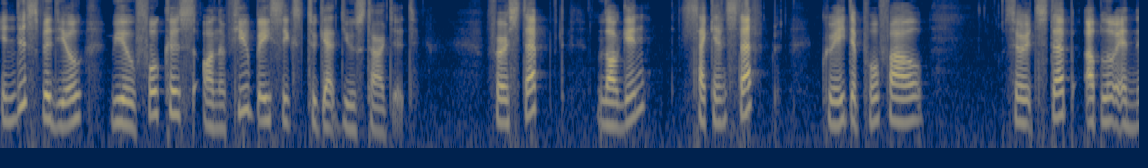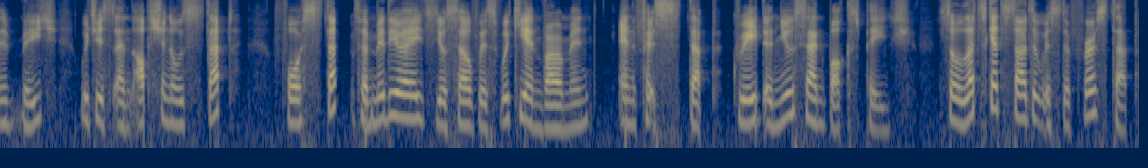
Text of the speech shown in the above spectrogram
In this video, we'll focus on a few basics to get you started. First step, login. Second step, create a profile. Third step, upload an image, which is an optional step. Fourth step, familiarize yourself with wiki environment. And fifth step, create a new sandbox page. So let's get started with the first step.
